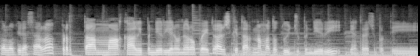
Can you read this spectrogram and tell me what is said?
kalau tidak salah pertama kali pendirian Uni Eropa itu ada sekitar 6 atau 7 pendiri di antaranya seperti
